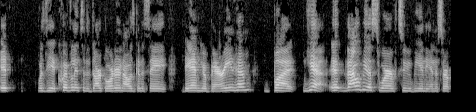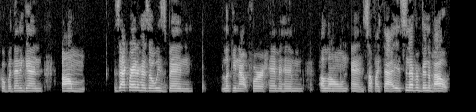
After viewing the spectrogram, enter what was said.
it was the equivalent to the dark order and i was gonna say damn you're burying him. But yeah it, that would be a swerve to be in the inner circle. But then again um Zack Ryder has always been looking out for him and him alone and stuff like that. It's never been about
